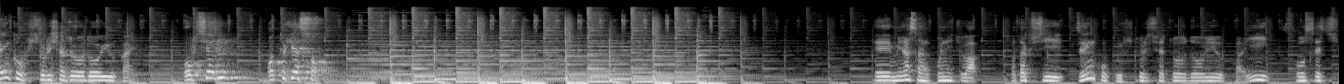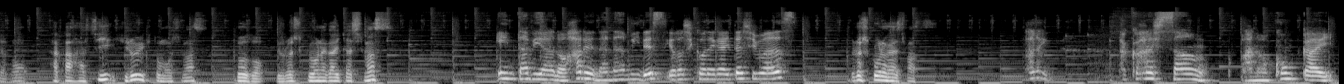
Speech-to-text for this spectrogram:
全国一人社長同友会オフィシャルポッドキャスト。えー、皆さんこんにちは。私全国一人社長同友会創設者の高橋博之と申します。どうぞよろしくお願いいたします。インタビュアーの春七海です。よろしくお願いいたします。よろしくお願いします。はい。高橋さんあの今回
